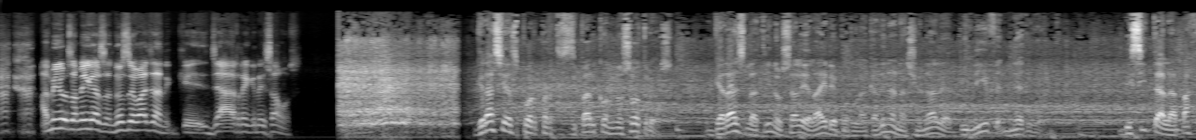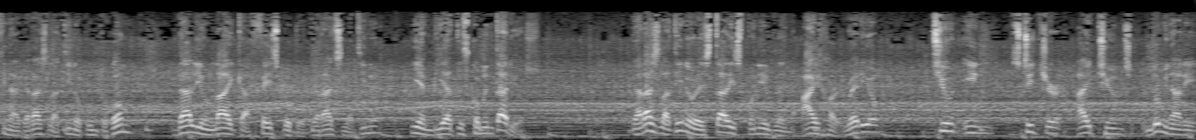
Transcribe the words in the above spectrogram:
Amigos, amigas, no se vayan, que ya regresamos. Gracias por participar con nosotros. Garage Latino sale al aire por la cadena nacional Believe Network. Visita la página garagelatino.com, dale un like a Facebook de Garage Latino y envía tus comentarios. Garage Latino está disponible en iHeartRadio, TuneIn, Stitcher, iTunes, Luminary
